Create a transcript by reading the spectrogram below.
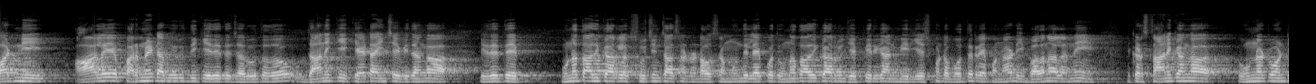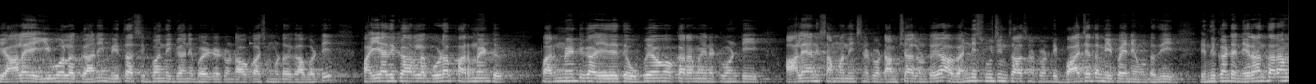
వాటిని ఆలయ పర్మనెంట్ అభివృద్ధికి ఏదైతే జరుగుతుందో దానికి కేటాయించే విధంగా ఏదైతే ఉన్నతాధికారులకు సూచించాల్సినటువంటి అవసరం ఉంది. లేకపోతే ఉన్నతాధికారులు చెప్పిరు కానీ మీరు చేసుకుంటూ పోతే రేపన్నాడు ఈ బదనాలన్నీ ఇక్కడ స్థానికంగా ఉన్నటువంటి ఆలయ ఈవోలకు కానీ మిగతా సిబ్బందికి కానీ పడేటటువంటి అవకాశం ఉంటుంది కాబట్టి పై అధికారులకు కూడా పర్మనెంట్ పర్మనెంట్గా ఏదైతే ఉపయోగకరమైనటువంటి ఆలయానికి సంబంధించినటువంటి అంశాలు ఉంటాయో అవన్నీ సూచించాల్సినటువంటి బాధ్యత మీపైనే ఉంటుంది. ఎందుకంటే నిరంతరం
